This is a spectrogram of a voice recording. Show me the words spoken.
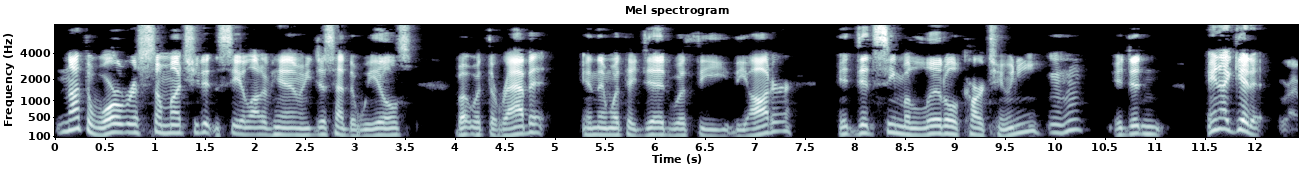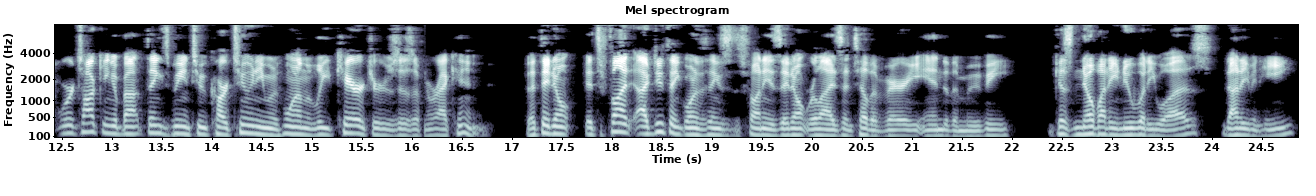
not the walrus so much. You didn't see a lot of him. He just had the wheels, but with the rabbit and then what they did with the the otter, it did seem a little cartoony. Mm-hmm. It didn't, and I get it. We're talking about things being too cartoony with one of the lead characters is a raccoon. That they don't, it's fun. I do think one of the things that's funny is they don't realize until the very end of the movie because nobody knew what he was, not even he.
